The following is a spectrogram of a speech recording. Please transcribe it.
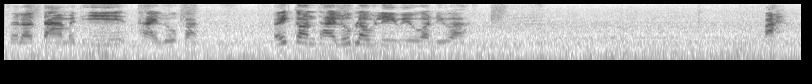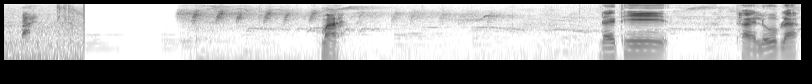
เดี๋ยวเราตามไปที่ถ่ายรูปกันเฮ้ยก่อนถ่ายรูปเรารีวิวกันดีกว่าไปไปมา ได้ที่ถ่ายรูปแล้ว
